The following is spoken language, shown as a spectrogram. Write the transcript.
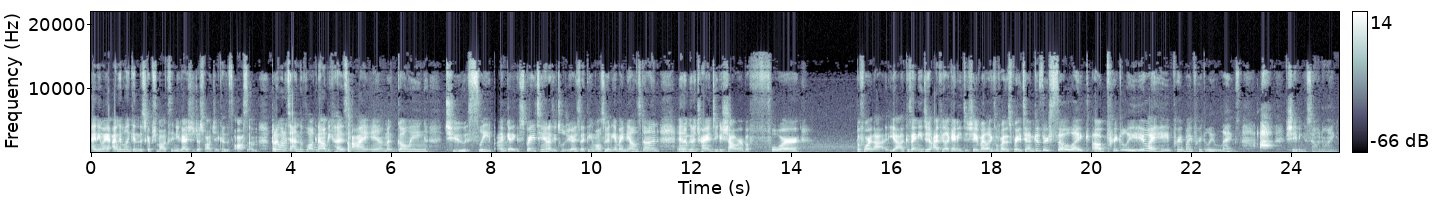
Anyway, I'm to link in the description box and you guys should just watch it because it's awesome. But I wanted to end the vlog now because I am going to sleep. I'm getting a spray tan. As I told you guys, I think I'm also to get my nails done. And I'm to try and take a shower before before that yeah because i need to i feel like i need to shave my legs before the spray tan because they're so like uh, prickly. Ew i hate pr my prickly legs. Ah shaving is so annoying.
